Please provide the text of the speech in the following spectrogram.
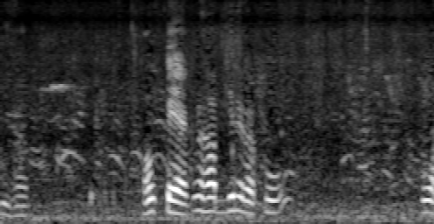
นี่ครับ ของแปลกนะครับยิ่งกับครูหัว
